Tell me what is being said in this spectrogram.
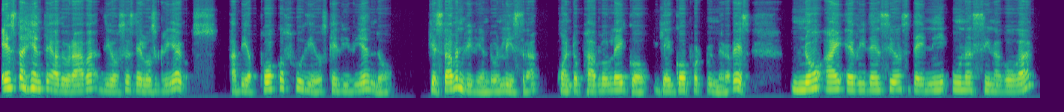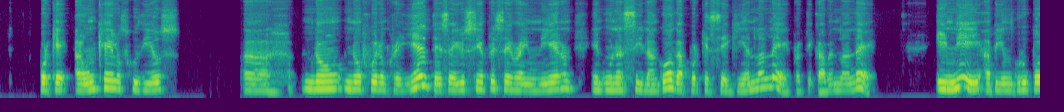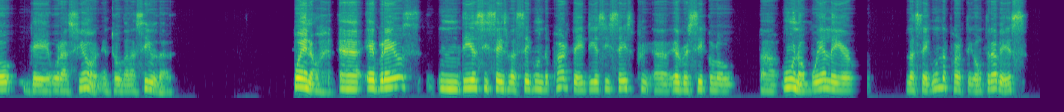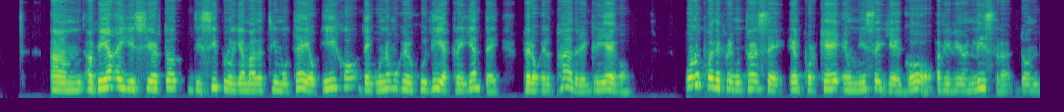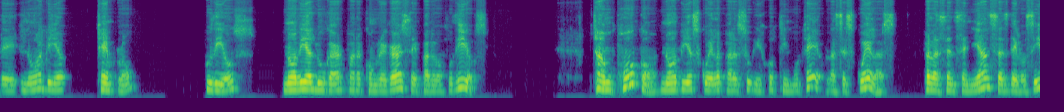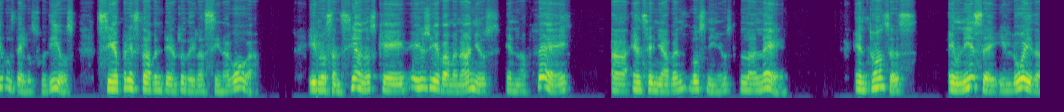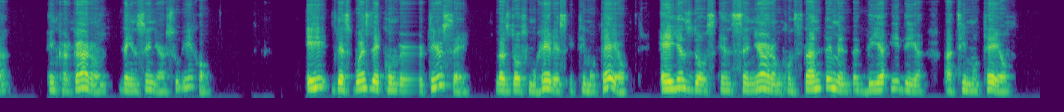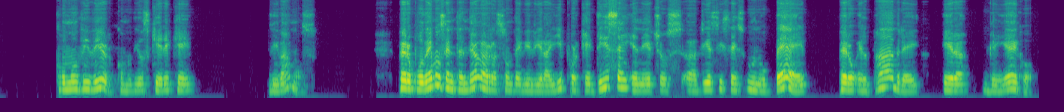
Esta gente adoraba dioses de los griegos. Había pocos judíos que viviendo, que estaban viviendo en Listra cuando Pablo llegó, llegó por primera vez. No hay evidencias de ni una sinagoga, porque aunque los judíos ah, no, no fueron creyentes, ellos siempre se reunieron en una sinagoga porque seguían la ley, practicaban la ley. Y ni había un grupo de oración en toda la ciudad. Bueno, eh, Hebreos 16, mm, la segunda parte, 16, eh, el versículo 1, ah, voy a leer la segunda parte otra vez. había allí cierto discípulo llamado Timoteo, hijo de una mujer judía creyente, pero el padre griego. Uno puede preguntarse el por qué Eunice llegó a vivir en Listra, donde no había templo, judíos, no había lugar para congregarse para los judíos. Tampoco no había escuela para su hijo Timoteo. Las escuelas para las enseñanzas de los hijos de los judíos siempre estaban dentro de la sinagoga. Y los ancianos que ellos llevaban años en la fe, uh, enseñaban los niños la ley. Entonces, Eunice y Loida encargaron de enseñar su hijo. Y después de convertirse las dos mujeres y Timoteo, ellas dos enseñaron constantemente día y día a Timoteo cómo vivir como Dios quiere que vivamos. Pero podemos entender la razón de vivir allí porque dice en Hechos 16.1b, ah, pero el padre era griego.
